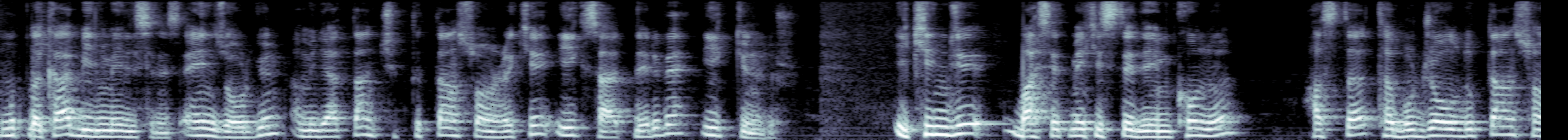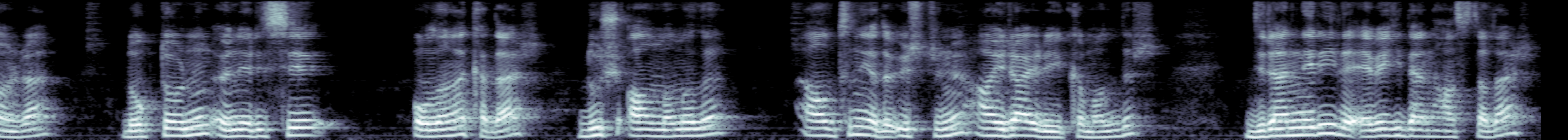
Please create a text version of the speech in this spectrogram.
mutlaka bilmelisiniz. En zor gün ameliyattan çıktıktan sonraki ilk saatleri ve ilk gündür. İkinci bahsetmek istediğim konu hasta taburcu olduktan sonra doktorunun önerisi olana kadar duş almamalı, altını ya da üstünü ayrı ayrı yıkamalıdır. Direnleriyle eve giden hastalar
